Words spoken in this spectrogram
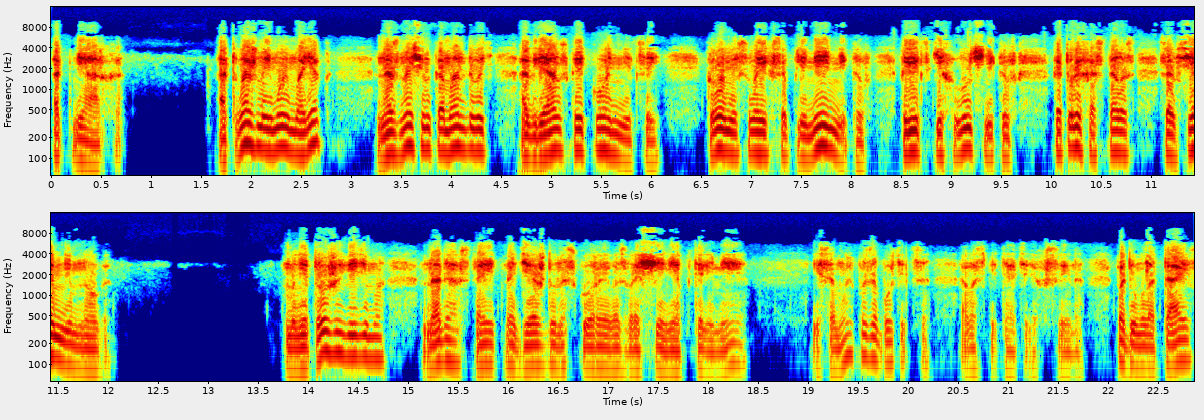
от Ниарха. Отважный мой моряк назначен командовать агрианской конницей, кроме своих соплеменников, критских лучников, которых осталось совсем немного. Мне тоже, видимо, надо оставить надежду на скорое возвращение Птолемея, и самой позаботиться о воспитателях сына, подумала Таис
